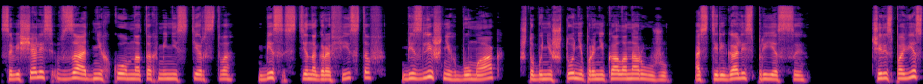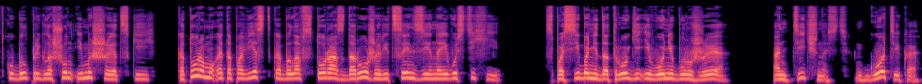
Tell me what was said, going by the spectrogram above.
Совещались в задних комнатах министерства, без стенографистов, без лишних бумаг, чтобы ничто не проникало наружу, остерегались прессы. Через повестку был приглашен и Мышецкий, которому эта повестка была в сто раз дороже рецензии на его стихи. Спасибо недотроги Ивоне Бурже. Античность, готика.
